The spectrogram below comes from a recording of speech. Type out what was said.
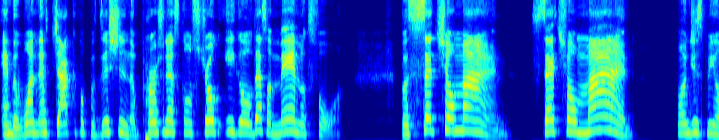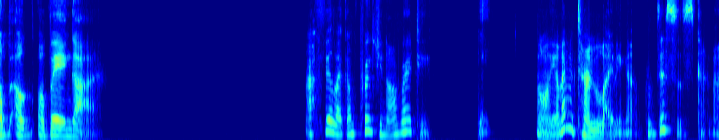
and the one that's jockeying for position, the person that's gonna stroke ego. That's what man looks for. But set your mind, set your mind on just being obeying God. I feel like I'm preaching already. Oh yeah, let me turn the lighting up because this is kind of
